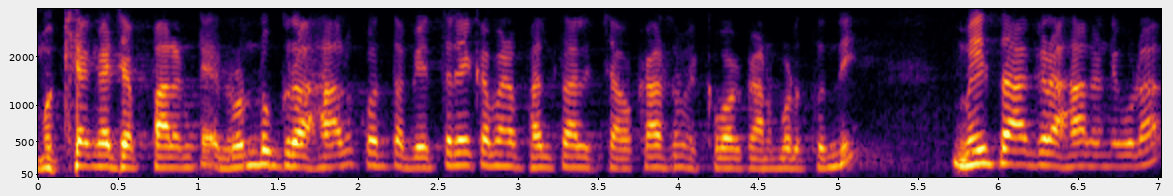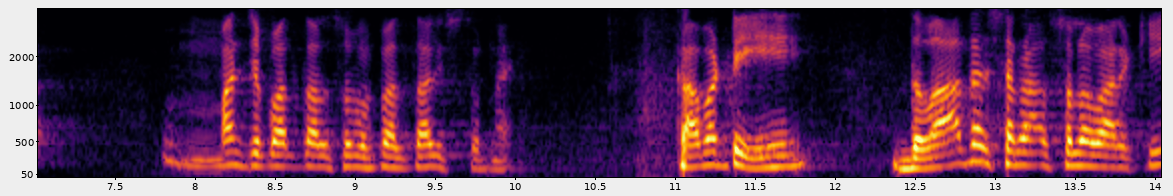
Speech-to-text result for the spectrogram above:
ముఖ్యంగా చెప్పాలంటే రెండు గ్రహాలు కొంత వ్యతిరేకమైన ఫలితాలు ఇచ్చే అవకాశం ఎక్కువగా కనబడుతుంది. మిగతా గ్రహాలన్నీ కూడా మంచి ఫలితాలు శుభ ఫలితాలు ఇస్తున్నాయి. కాబట్టి ద్వాదశ రాసుల వారికి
